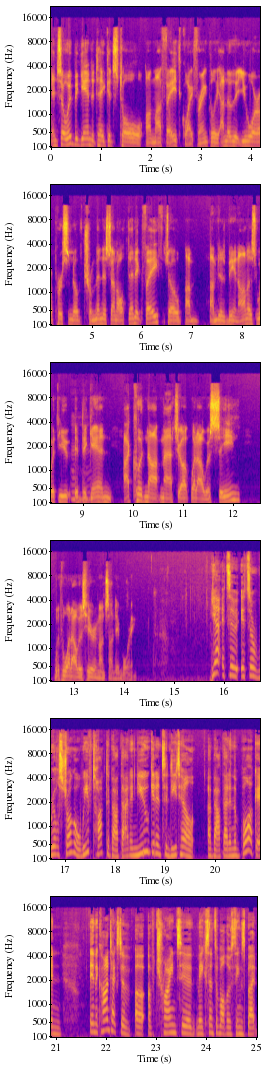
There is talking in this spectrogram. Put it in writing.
And so it began to take its toll on my faith, quite frankly. I know that you are a person of tremendous and authentic faith. So I'm I'm just being honest with you. Mm-hmm. It began I could not match up what I was seeing with what I was hearing on Sunday morning. Yeah, it's a it's a real struggle. We've talked about that and you get into detail about that in the book and in the context of uh, of trying to make sense of all those things, but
